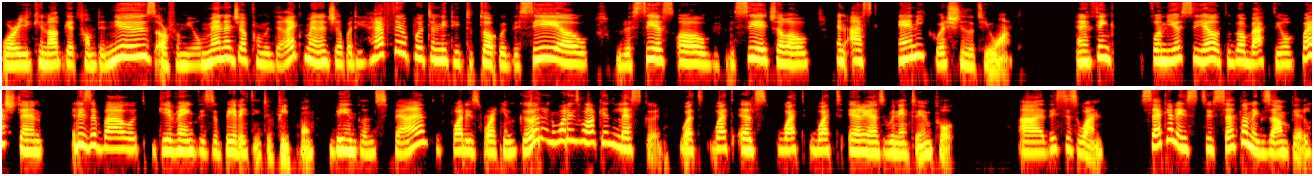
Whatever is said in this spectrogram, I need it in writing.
or you cannot get from the news or from your manager, from a direct manager, but you have the opportunity to talk with the CEO, with the CSO, with the CHRO, and ask any question that you want. And I think for new CEO, to go back to your question, it is about giving visibility to people, being transparent with what is working good and what is working less good. What what else? What what areas we need to improve? Uh, this is one. Second is to set an example.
